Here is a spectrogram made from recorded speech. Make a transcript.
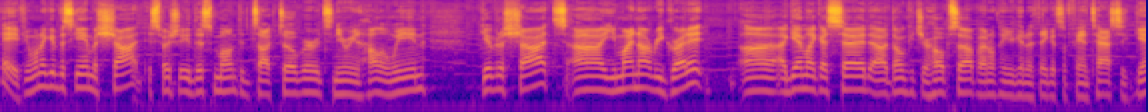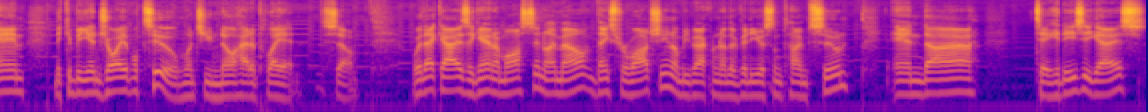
hey, if you want to give this game a shot, especially this month, it's October, it's nearing Halloween, give it a shot. Uh, you might not regret it. Uh, again, like I said, uh, don't get your hopes up. I don't think you're going to think it's a fantastic game. It can be enjoyable too once you know how to play it. So, with that, guys, again, I'm Austin. I'm out. Thanks for watching. I'll be back with another video sometime soon. And uh, take it easy, guys.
